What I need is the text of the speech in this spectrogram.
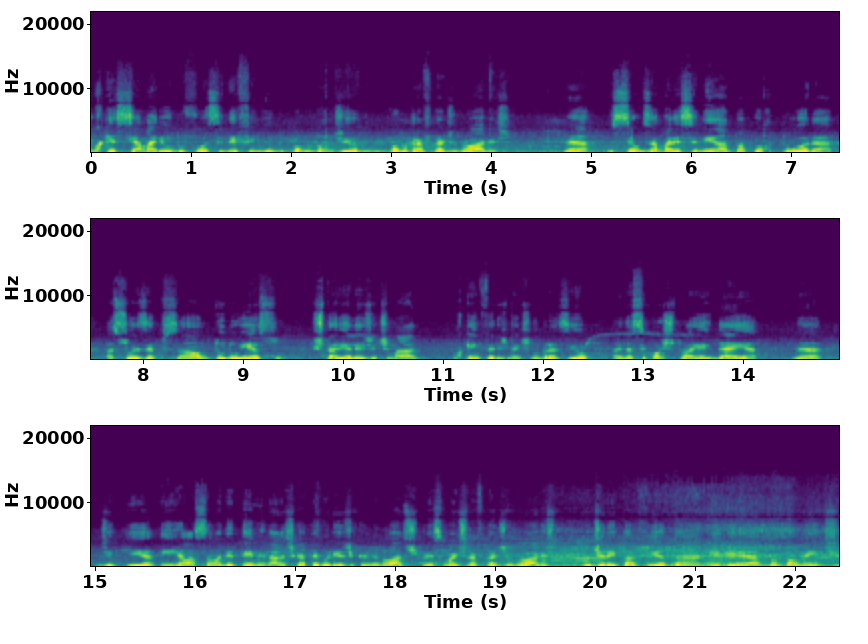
Porque se Amarildo fosse definido como bandido, como traficante de drogas, né, o seu desaparecimento, a tortura, a sua execução, tudo isso estaria legitimado. Porque, infelizmente, no Brasil ainda se constrói a ideia né, de que, em relação a determinadas categorias de criminosos, principalmente traficantes de drogas, o direito à vida ele é totalmente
